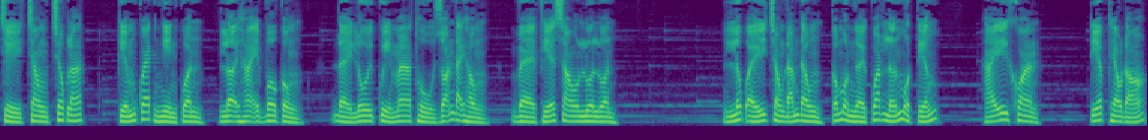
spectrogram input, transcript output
Chỉ trong chốc lát, kiếm quét nghìn quân, lợi hại vô cùng, đẩy lùi quỷ ma thủ Doãn Đại Hồng về phía sau luôn luôn. Lúc ấy trong đám đông có một người quát lớn một tiếng, hãy khoan. Tiếp theo đó,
